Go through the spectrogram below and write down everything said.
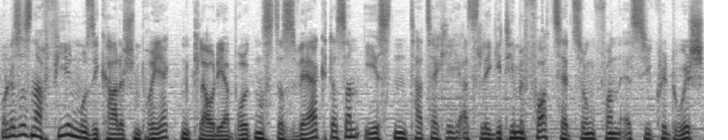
und es ist nach vielen musikalischen Projekten Claudia Brückens das Werk, das am ehesten tatsächlich als legitime Fortsetzung von A Secret Wish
